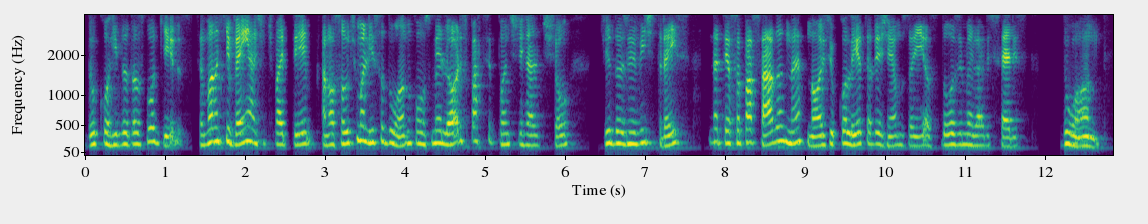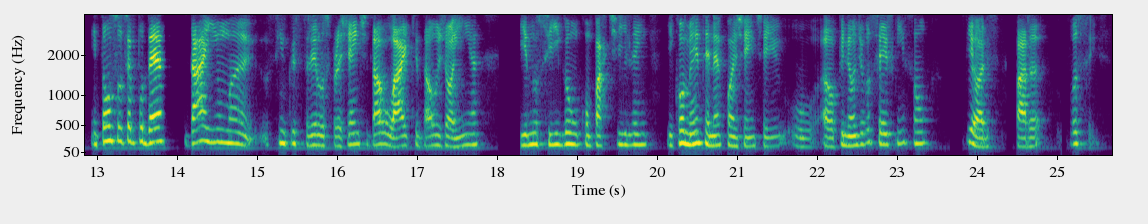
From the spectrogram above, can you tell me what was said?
do Corrida das Blogueiras. Semana que vem a gente vai ter a nossa última lista do ano com os melhores participantes de reality show de 2023. Na terça passada, né, nós e o Coleto elegemos aí as 12 melhores séries do ano. Então, se você puder, dá aí uma cinco estrelas pra gente, dá o like, dá o joinha e nos sigam, compartilhem e comentem, né, com a gente aí o, a opinião de vocês, quem são piores para vocês.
